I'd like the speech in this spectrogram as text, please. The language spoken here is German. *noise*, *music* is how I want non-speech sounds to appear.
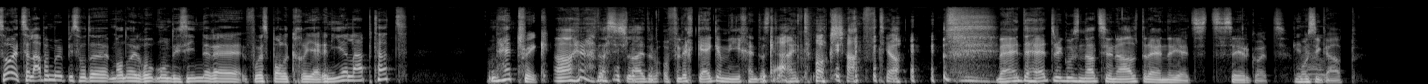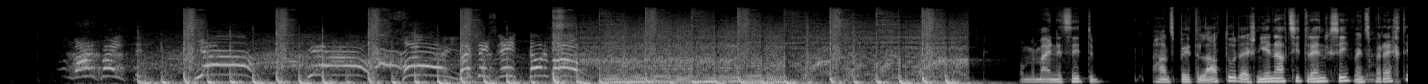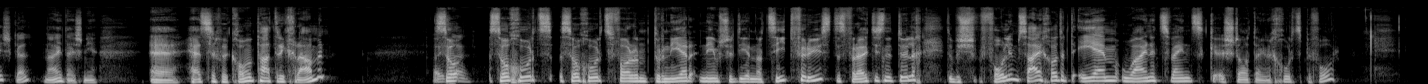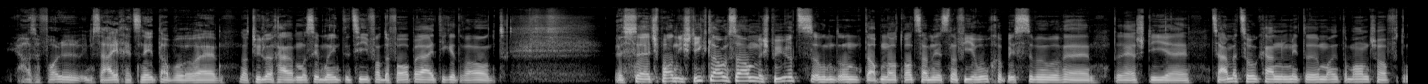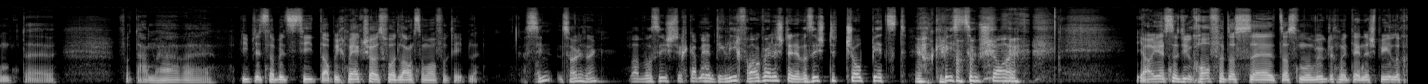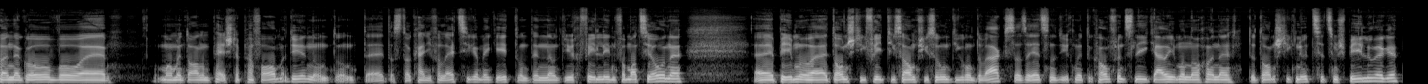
So, jetzt erleben wir etwas, was Manuel Rothmund in seiner Fußballerkarriere nie erlebt hat. Ein Hattrick. Ah ja, das ist leider, *laughs* vielleicht gegen mich haben das die einen Tag geschafft, ja. Wir haben den Hattrick aus dem Nationaltrainer jetzt. Sehr gut. Genau. Musik ab. Arbeiten! Ja! Ja! Hoi! Das ist nicht normal! Und wir meinen jetzt nicht Hans-Peter Latour, der war nie Nazi-Trainer, wenn es mir recht ist, gell? Nein, der ist nie. Äh, herzlich willkommen, Patrick Rahmen. So, so, kurz, so kurz vor dem Turnier nimmst du dir noch Zeit für uns. Das freut uns natürlich. Du bist voll im Seich, oder? Die EM U21 steht eigentlich kurz bevor. Ja, also voll im Seich jetzt nicht, aber äh, natürlich haben wir immer intensiv an den Vorbereitungen dran. Und es, äh, die Spannung steigt langsam, man spürt es. Und, und, aber noch, trotzdem jetzt noch vier Wochen, bis wir äh, den ersten äh, Zusammenzug haben mit der, mit der Mannschaft. Und äh, von dem her äh, bleibt jetzt noch ein bisschen Zeit. Aber ich merke schon, es wird langsam an verkribbeln. Sind, sorry, sag. Was ist, ich glaube, wir haben die gleiche Frage stellen. Was ist der Job jetzt ja, genau. bis zum Start? *laughs* ja, jetzt natürlich hoffen, dass, äh, dass wir wirklich mit den Spielern können gehen können, die äh, momentan am besten performen tun und, und äh, dass da keine Verletzungen mehr gibt. Und dann natürlich viele Informationen. Ich bin immer Donnerstag, Freitag, Samstag, Sonntag unterwegs. Also jetzt natürlich mit der Conference League auch immer noch den Donnerstag nutzen zum Spiel schauen.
